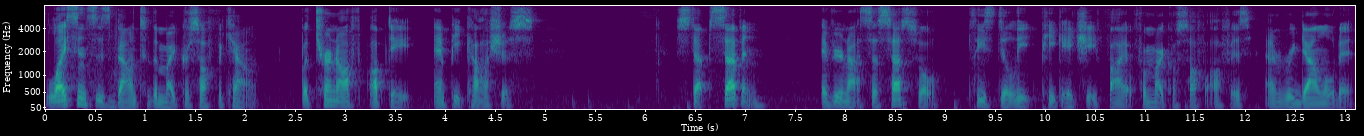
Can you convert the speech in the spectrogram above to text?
License is bound to the Microsoft account, but turn off update and be cautious. Step 7. If you're not successful, please delete PKG file from Microsoft Office and re-download it,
